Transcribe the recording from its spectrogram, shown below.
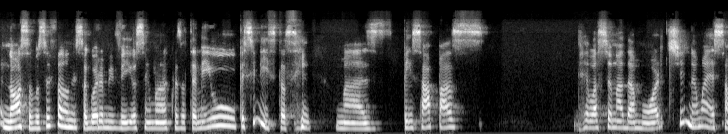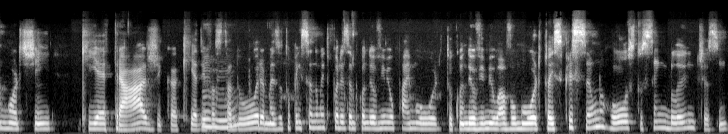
Nossa, você falando isso agora me veio assim uma coisa até meio pessimista, assim, mas pensar a paz relacionada à morte, não é essa morte que é trágica, que é uhum. devastadora, uhum. mas eu tô pensando muito, por exemplo, quando eu vi meu pai morto, quando eu vi meu avô morto, a expressão no rosto, semblante, assim,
